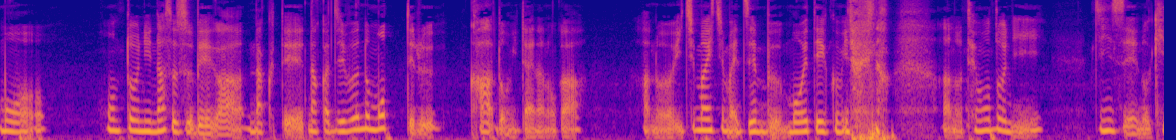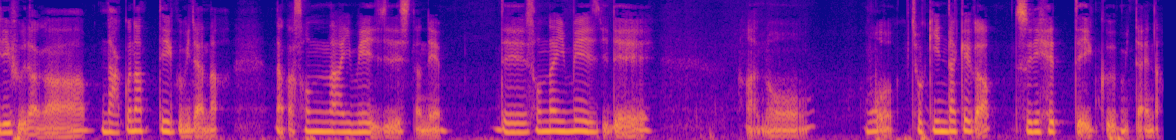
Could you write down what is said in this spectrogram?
もう本当になすすべがなくてなんか自分の持ってるカードみたいなのがあの一枚一枚全部燃えていくみたいな。あの手元に人生の切り札がなくなっていくみたいな。なんかそんなイメージでしたね。でそんなイメージであのもう貯金だけがすり減っていくみたいな。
